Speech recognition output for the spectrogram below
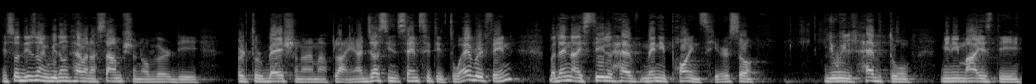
And so this one, we don't have an assumption over the perturbation I'm applying. I'm just insensitive to everything, but then I still have many points here. So you will have to minimize the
